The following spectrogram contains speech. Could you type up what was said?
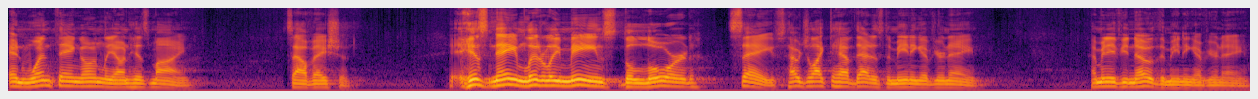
and one thing only on his mind salvation. His name literally means the Lord saves. How would you like to have that as the meaning of your name? How many of you know the meaning of your name?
